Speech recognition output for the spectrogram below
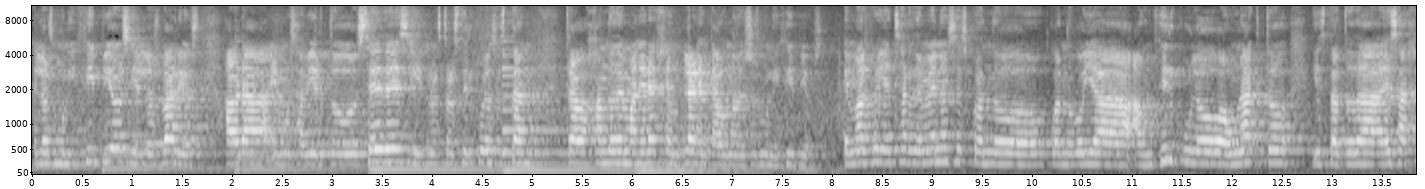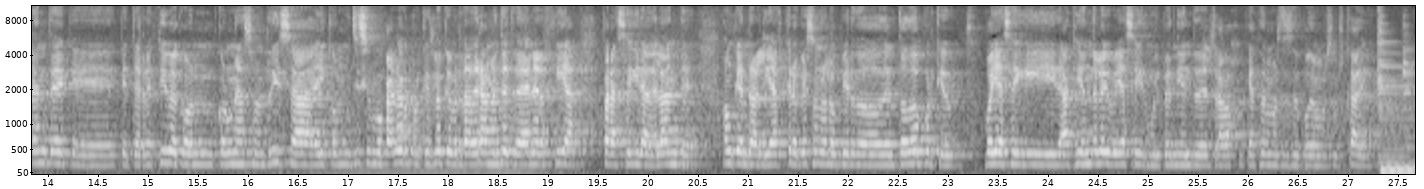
en los municipios y en los barrios. Ahora hemos abierto sedes y nuestros círculos están trabajando de manera ejemplar en cada uno de esos municipios. Lo que más voy a echar de menos es cuando, cuando voy a, a un círculo a un acto y está toda esa gente que, que te recibe con, con una sonrisa y con muchísimo calor porque es lo que verdaderamente te da energía para seguir adelante. Aunque en realidad creo que eso no lo pierdo del todo porque voy a seguir haciéndolo y voy a seguir muy pendiente del trabajo que hacemos desde Podemos Euskadi.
